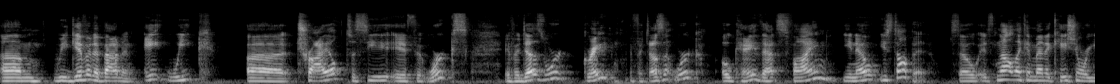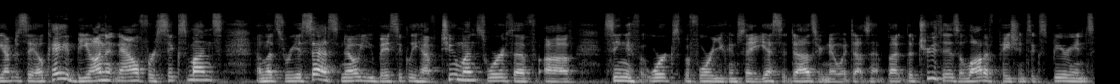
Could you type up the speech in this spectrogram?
Um, we give it about an eight week uh, trial to see if it works. If it does work, great. If it doesn't work, okay, that's fine. You know, you stop it. So it's not like a medication where you have to say, okay, be on it now for six months and let's reassess. No, you basically have two months worth of, of seeing if it works before you can say, yes, it does or no, it doesn't. But the truth is a lot of patients experience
